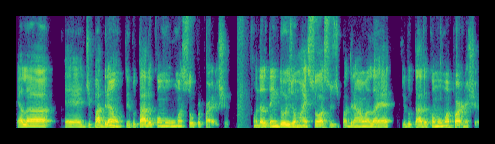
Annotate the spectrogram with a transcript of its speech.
ela é de padrão tributada como uma sole proprietorship. Quando ela tem dois ou mais sócios, de padrão ela é tributada como uma partnership.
